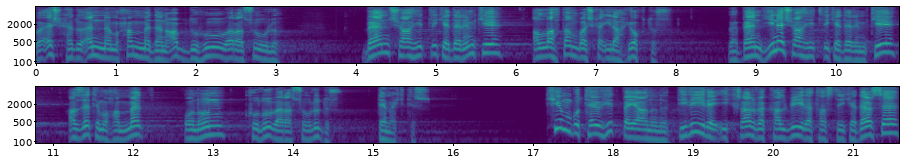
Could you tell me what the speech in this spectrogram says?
ve eşhedü enne Muhammeden abduhu ve rasuluh. Ben şahitlik ederim ki Allah'tan başka ilah yoktur. Ve ben yine şahitlik ederim ki Hz. Muhammed onun kulu ve Resulüdür demektir. Kim bu tevhid beyanını diliyle ikrar ve kalbiyle tasdik ederse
